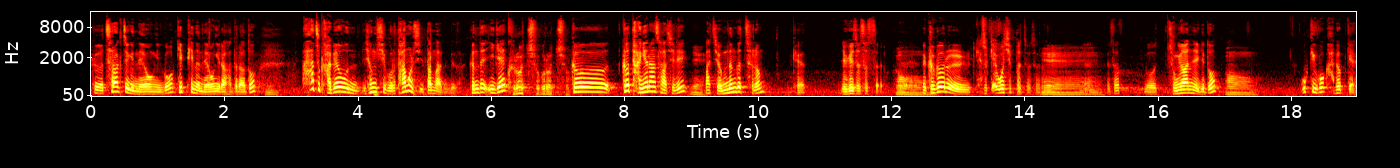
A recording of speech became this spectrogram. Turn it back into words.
그 철학적인 내용이고 깊이 있는 내용이라 하더라도 음. 아주 가벼운 형식으로 담을 수 있단 말입니다. 근데 이게 그렇죠, 그렇죠. 그, 그 당연한 사실이 예. 마치 없는 것처럼 이렇게 여겨졌었어요. 어. 그거를 계속 깨고 싶었죠, 저는. 예. 네. 그래서 뭐 중요한 얘기도 어. 웃기고 가볍게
